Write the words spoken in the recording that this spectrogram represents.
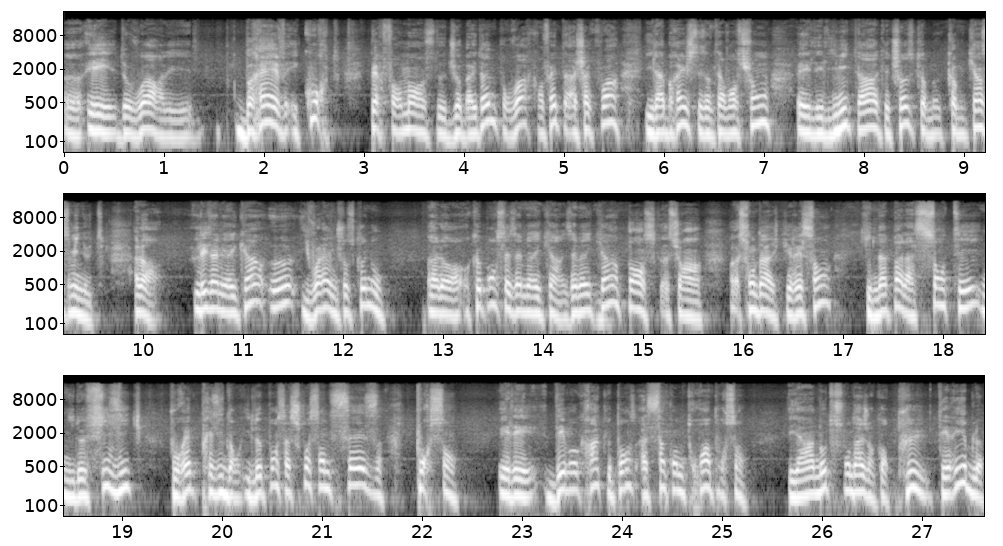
Euh, et de voir les brèves et courtes performances de Joe Biden pour voir qu'en fait, à chaque fois, il abrège ses interventions et les limite à quelque chose comme, comme 15 minutes. Alors, les Américains, eux, ils voient la même chose que nous. Alors, que pensent les Américains? Les Américains pensent, sur un, un sondage qui est récent, qu'il n'a pas la santé ni le physique pour être président. Ils le pensent à 76%. Et les démocrates le pensent à 53%. Et il y a un autre sondage encore plus terrible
